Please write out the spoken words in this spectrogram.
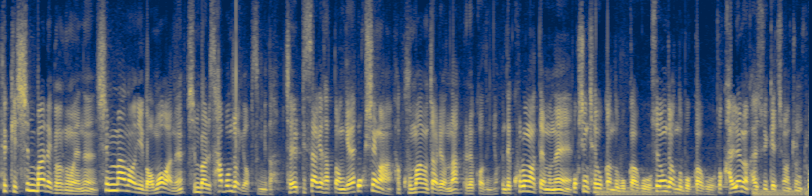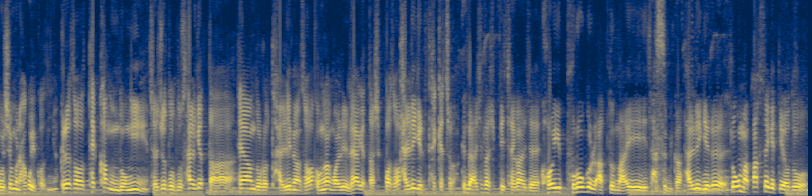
특히 신발의 경우에는 10만 원이 넘어가는 신발을 사본 적이 없습니다. 제일 비싸게 샀던 게 복싱화 한 9만 원짜리였나 그랬거든요. 근데 코로나 때문에 복싱 체육관도 못 가고 수영장도 못 가고 또 가려면 갈 수 있겠지만 좀 조심을 하고 있거든요. 그래서 택한 운동이 제주도도 살겠다 해안도로 달리면서 건강 관리를 해야겠다 싶어서 달리기를 택했죠. 근데 아시다시피 제가 이제 거의 부록을 앞둔 나이지 않습니까? 달리기를 조금만 빡세게 뛰어도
